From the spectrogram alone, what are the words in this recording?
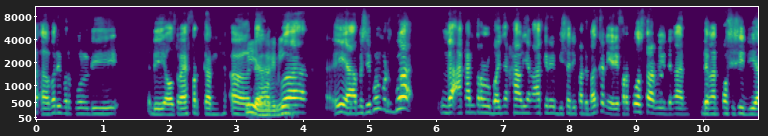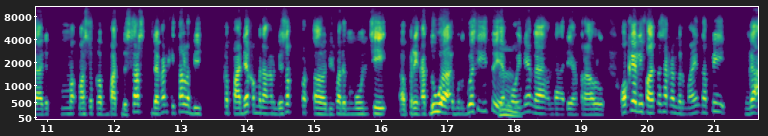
apa Liverpool di di Old Trafford kan. Eh, Iya, dan hari menurut gua, iya meskipun menurut gua nggak akan terlalu banyak hal yang akhirnya bisa diperdebatkan ya Liverpool struggling dengan dengan posisi dia di- ma- masuk ke empat besar, sedangkan kita lebih kepada kemenangan besok eh, lebih pada mengunci eh, peringkat dua. Menurut gua sih itu ya Hmm. poinnya nggak nggak ada yang terlalu. Oke, Liverpool akan bermain tapi nggak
